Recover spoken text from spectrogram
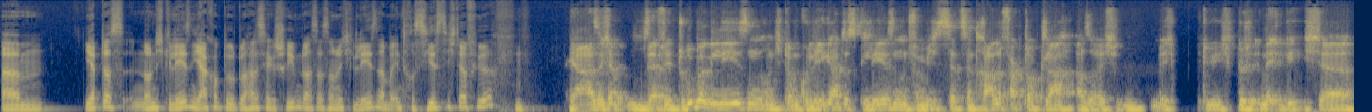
Ähm, ihr habt das noch nicht gelesen. Jakob, du, du hattest ja geschrieben, du hast das noch nicht gelesen, aber interessierst dich dafür? Ja, also ich habe sehr viel drüber gelesen und ich glaube, ein Kollege hat es gelesen und für mich ist der zentrale Faktor klar. Also ich, ich, ich, nee, ich äh,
